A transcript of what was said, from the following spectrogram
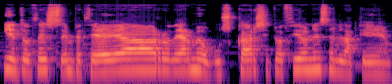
y entonces empecé a rodearme o buscar situaciones en las que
